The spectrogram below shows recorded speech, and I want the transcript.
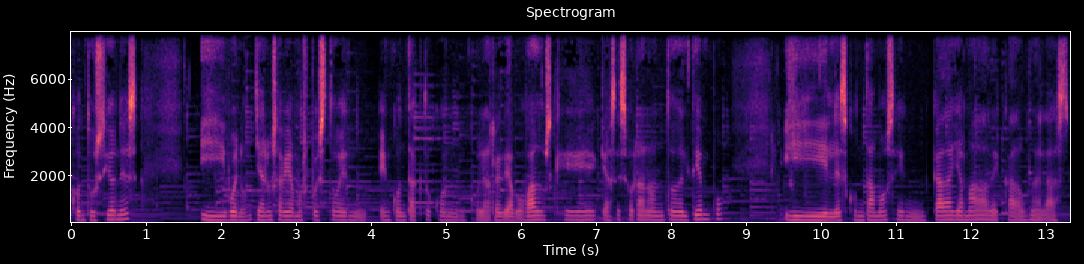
contusiones y bueno, ya nos habíamos puesto en, contacto con, la red de abogados que, asesoraron todo el tiempo y les contamos en cada llamada de cada una de las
